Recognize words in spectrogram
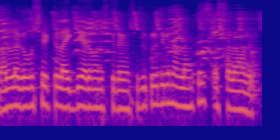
ভালো লাগে অবশ্যই একটা লাইক দিয়ে আর মানুষকে দেখার সুযোগ করে দিবেন। আল্লাহ হাফিজ। আসসালামু আলাইকুম।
